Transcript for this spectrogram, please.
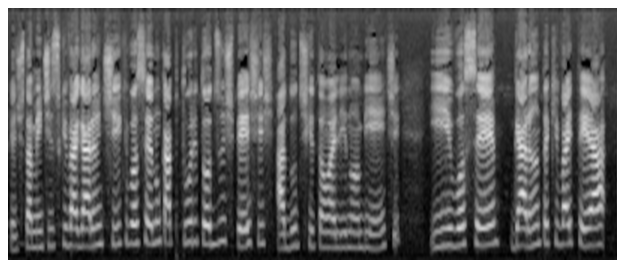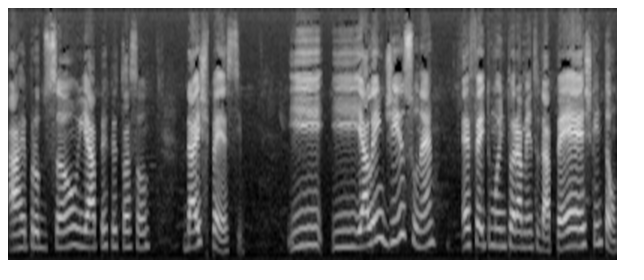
Que é justamente isso que vai garantir que você não capture todos os peixes adultos que estão ali no ambiente e você garanta que vai ter a, a reprodução e a perpetuação da espécie. E, e além disso, né, é feito monitoramento da pesca, então,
